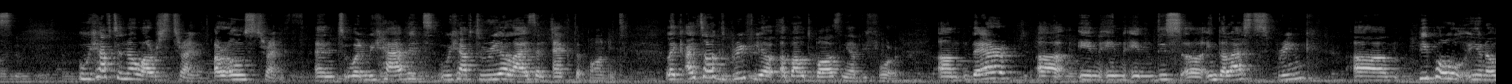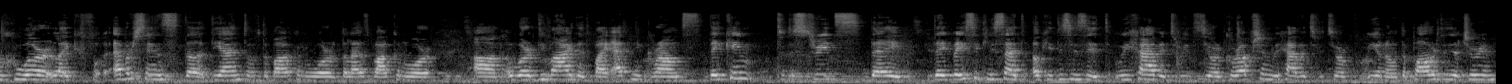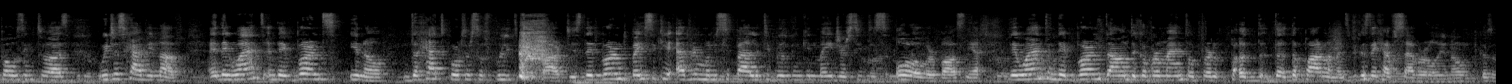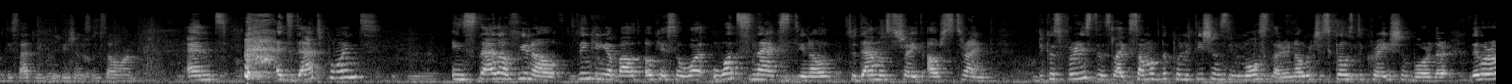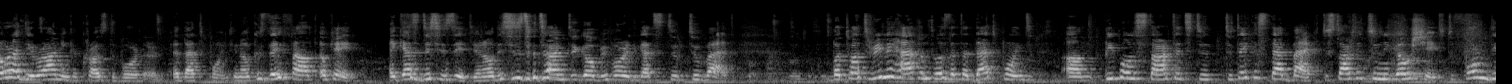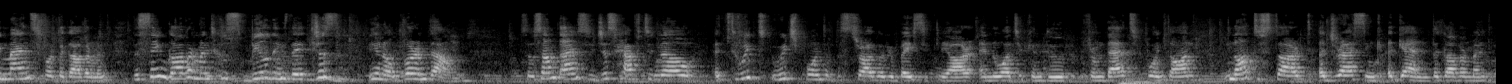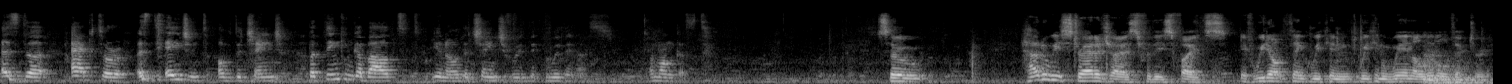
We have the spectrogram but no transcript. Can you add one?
we have to know our strength, our own strength, and when we have it, we have to realize and act upon it. Like I talked briefly about Bosnia before. Um, there, uh, in, in, in, this, uh, in the last spring, um, people, you know, who were like, ever since the, the end of the Balkan War, the last Balkan War, um, were divided by ethnic grounds. They came to the streets. They, they basically said, okay, this is it. We have it with your corruption. We have it with your, you know, the poverty that you're imposing to us. We just have enough. And they went and they burned, you know, the headquarters of political parties. They burned basically every municipality building in major cities all over Bosnia. They went and they burned down the governmental, uh, the, the, the parliaments because they have several, you know, because of these ethnic divisions and so on. And at that point, instead of you know thinking about okay so what what's next you know to demonstrate our strength? Because for instance like some of the politicians in Mostar you know which is close to Croatian border they were already running across the border at that point you know because they felt okay I guess this is it you know this is the time to go before it gets too too bad. But what really happened was that at that point, um, people started to, to take a step back, to started to negotiate, to form demands for the government. The same government whose buildings they just, you know, burned down. So sometimes you just have to know at which, which point of the struggle you basically are and what you can do from that point on, not to start addressing again the government as the actor, as the agent of the change, but thinking about, you know, the change within, within us, among us. So, how do we strategize for these fights if we don't think we can, we can win a little victory?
